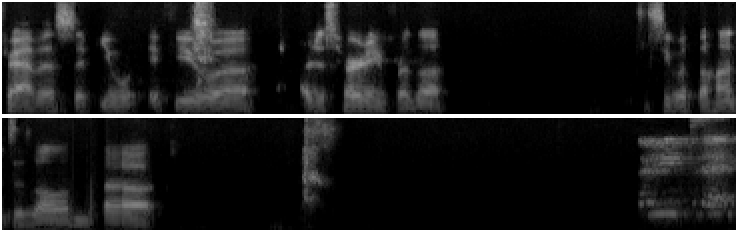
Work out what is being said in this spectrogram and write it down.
Travis, if you if you uh, are just hurting for the to see what the hunt is all about. What do you say?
